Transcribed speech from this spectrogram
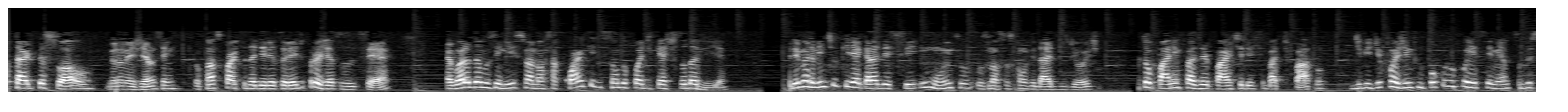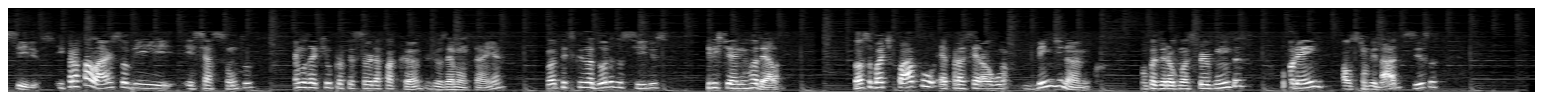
Boa tarde, pessoal. Meu nome é Jansen, eu faço parte da diretoria de projetos do CE. E agora damos início à nossa quarta edição do podcast Todavia. Primeiramente, eu queria agradecer e muito os nossos convidados de hoje por toparem fazer parte desse bate-papo, dividir com a gente um pouco do conhecimento sobre os Sirius. E para falar sobre esse assunto, temos aqui o professor da FACAMP, José Montanha, e a pesquisadora dos Sirius, Cristiane Rodella. Nosso bate-papo é para ser algo bem dinâmico. Vou fazer algumas perguntas, porém, aos convidados, isso,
